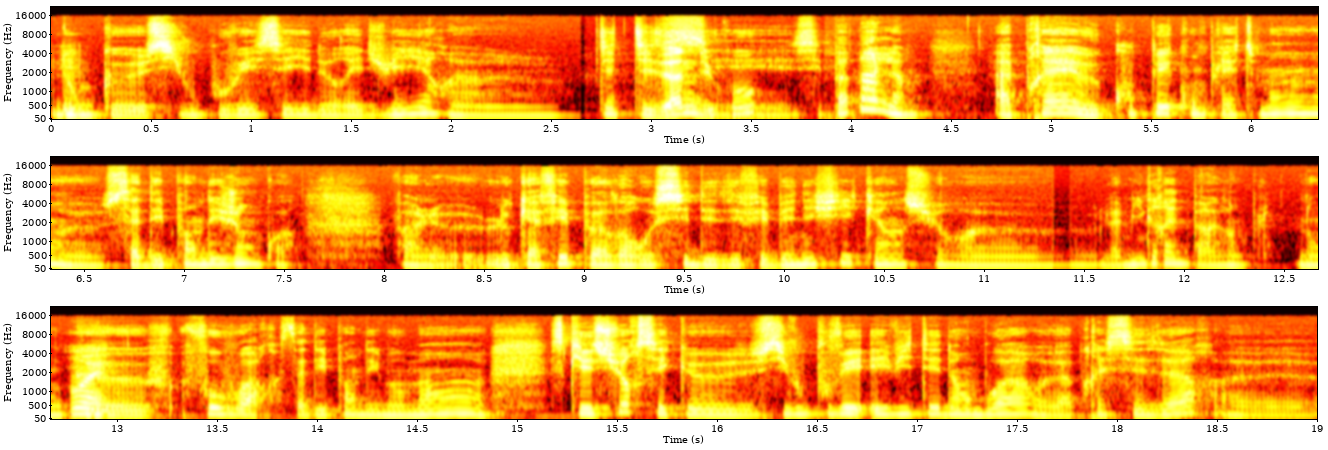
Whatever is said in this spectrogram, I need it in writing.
Donc euh, si vous pouvez essayer de réduire... euh, Petite tisane du coup. C'est pas mal. Après, euh, couper complètement, euh, ça dépend des gens, quoi. Enfin, le, le café peut avoir aussi des effets bénéfiques hein, sur euh, la migraine, par exemple. Donc, Ouais. euh, faut voir, ça dépend des moments. Ce qui est sûr, c'est que si vous pouvez éviter d'en boire euh, après 16 heures, euh,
